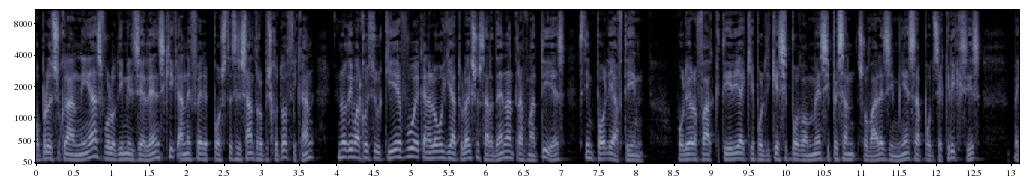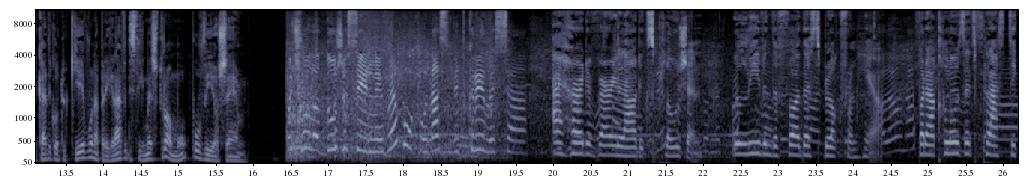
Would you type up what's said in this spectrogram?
Ο πρόεδρος της Ουκρανίας, Βολοντίμιρ Ζελένσκι, ανέφερε πως τέσσερις άνθρωποι σκοτώθηκαν, ενώ ο δήμαρχος του Κίεβου έκανε λόγο για τουλάχιστον 41 τραυματίες στην πόλη αυτή. Πολυόροφα κτίρια και πολιτικές υποδομές υπέσαν σοβαρές ζημιές από τις εκρήξεις, με κάτοικο του Κίεβου να περιγράφει τις στιγμές τρόμου που βίωσε. I heard a very loud explosion. We live in the furthest block from here, but our closet plastic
